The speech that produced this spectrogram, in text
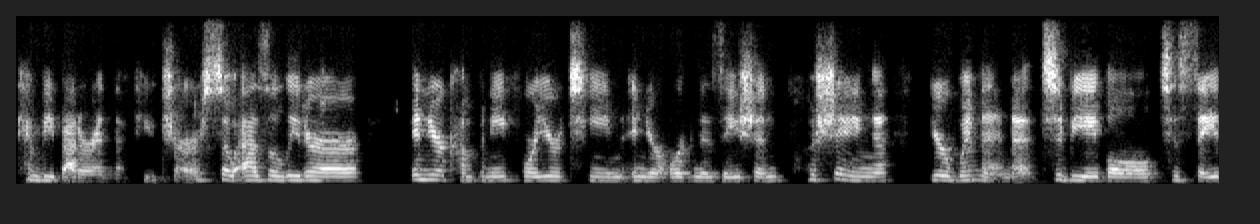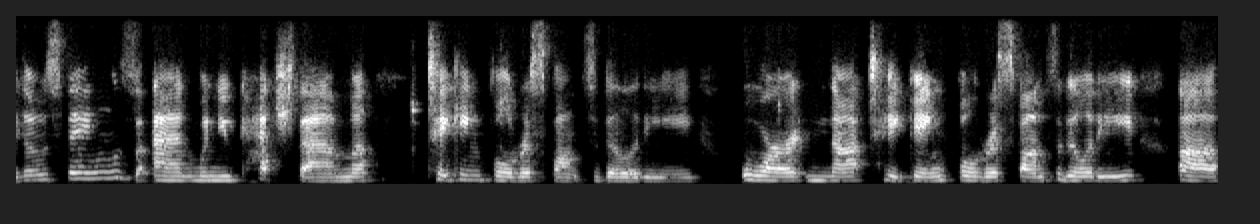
can be better in the future. So, as a leader in your company, for your team, in your organization, pushing your women to be able to say those things. And when you catch them taking full responsibility or not taking full responsibility uh,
